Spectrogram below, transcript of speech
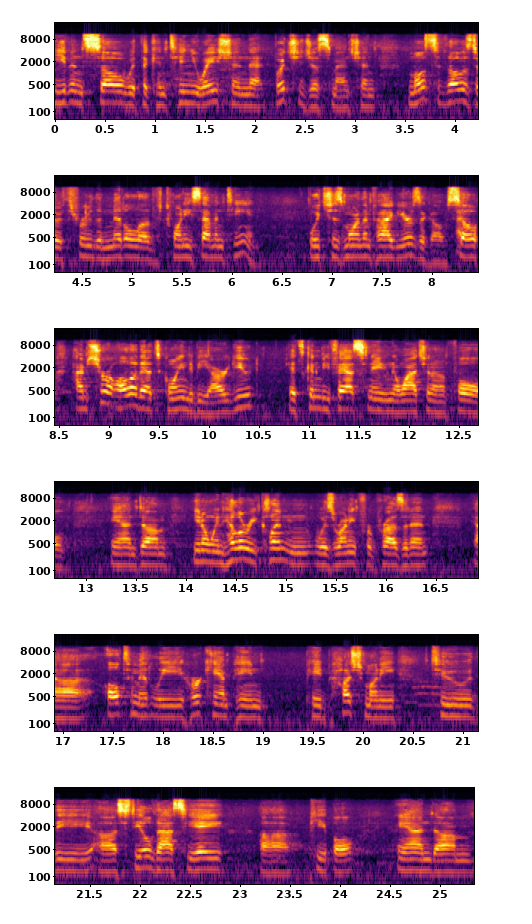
even so, with the continuation that Butch just mentioned, most of those are through the middle of 2017, which is more than five years ago. So I'm sure all of that's going to be argued. It's going to be fascinating to watch it unfold. And um, you know, when Hillary Clinton was running for president, uh, ultimately her campaign paid hush money to the uh, Steele dossier uh, people, and um,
